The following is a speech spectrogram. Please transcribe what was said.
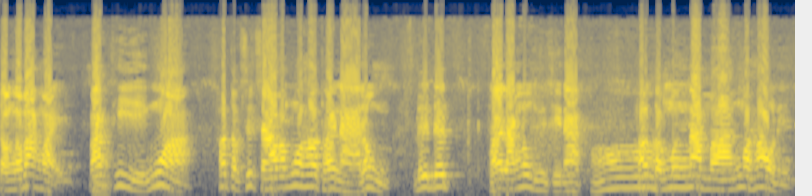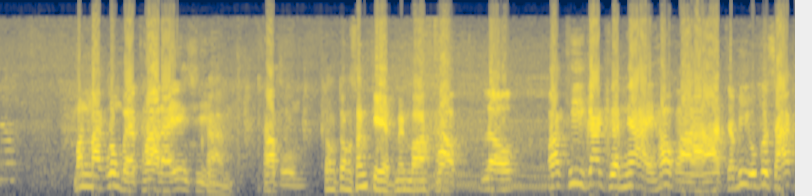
ต้องระวังไว้บางที่ง่วเขาต้องศึกษาว่าง่วเฮาถอยหน้าลงหรือเดินถอยหลังลงจังซี่นะอ๋อเขาต้องมึงนำมาง่วเฮานี่มันมักลงแบบท่าใดจังซี่ครับครับผมต้องต้องสังเกตแมันบ่ครับแล้วบางที่การเคลื่อนย้ายเฮาก็อาจจะมีอุปสรรค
